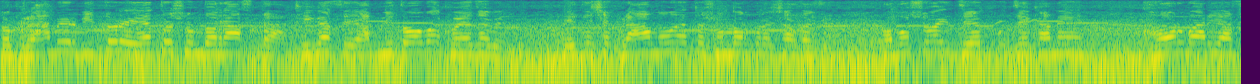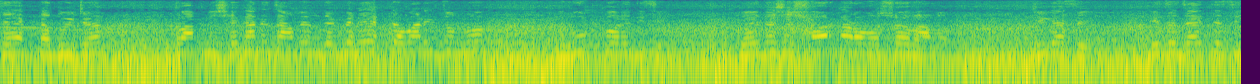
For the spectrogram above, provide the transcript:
তো গ্রামের ভিতরে এত সুন্দর রাস্তা, ঠিক আছে? আপনি তো অবাক হয়ে যাবেন। এই দেশে গ্রামও এত সুন্দর করে সাজাইছে। অবশ্যই যে যেখানে ঘর বাড়ি আছে একটা, দুইটা, তো আপনি সেখানে যাবেন, দেখবেন একটা বাড়ির জন্য রুট করে দিছে। তো এই দেশের সরকার অবশ্যই ভালো, ঠিক আছে? এই যে যাইতেছি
